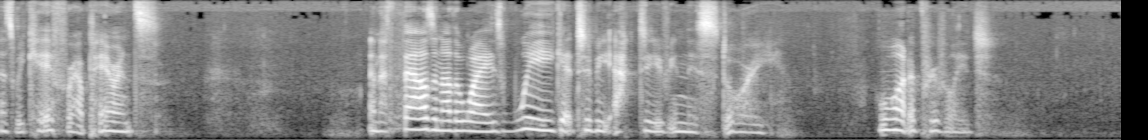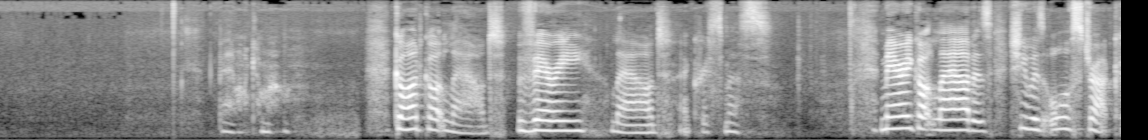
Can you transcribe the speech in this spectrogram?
as we care for our parents, and a thousand other ways, we get to be active in this story. What a privilege. Ben, want to come up? God got loud, very loud at Christmas. Mary got loud as she was awestruck.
